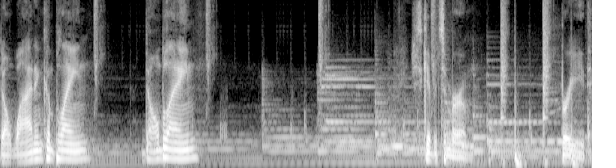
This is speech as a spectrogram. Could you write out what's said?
Don't whine and complain. Don't blame. Just give it some room breathe,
